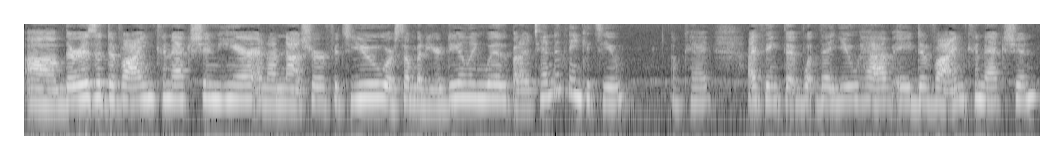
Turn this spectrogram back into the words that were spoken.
Um, there is a divine connection here, and I'm not sure if it's you or somebody you're dealing with, but I tend to think it's you. Okay, I think that that you have a divine connection.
